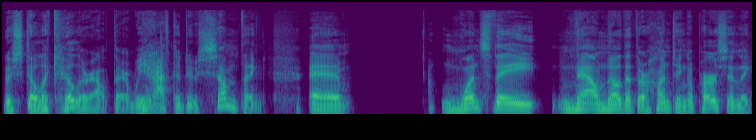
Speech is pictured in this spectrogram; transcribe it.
there's still a killer out there. We yeah. have to do something. And once they now know that they're hunting a person, they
